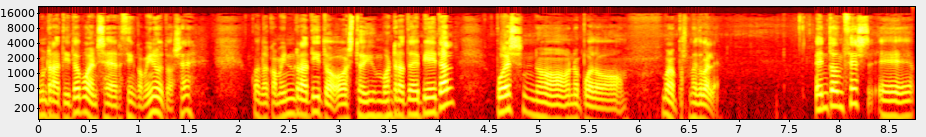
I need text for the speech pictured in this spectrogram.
un ratito pueden ser cinco minutos, ¿eh? Cuando camino un ratito o estoy un buen rato de pie y tal, pues no, no puedo, bueno, pues me duele. Entonces, eh,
